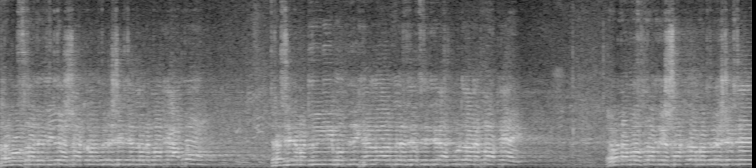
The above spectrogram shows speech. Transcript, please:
ব্যবস্থাতে দ্বিতীয় শট করে তুলে এসেছেন দলের পক্ষে আপন। জার্সি নাম্বার দুই বদলি খেলোয়াড় তুলে এসেছে দিনাজপুর দলের পক্ষে। এবার ব্যবস্থা থেকে শট করে এসেছেন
